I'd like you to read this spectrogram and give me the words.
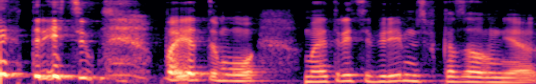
третьим. Поэтому моя третья беременность показала мне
